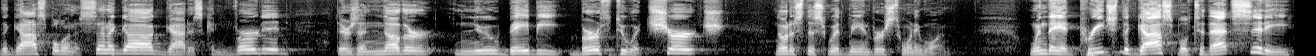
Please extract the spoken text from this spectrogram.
the gospel in a synagogue. God is converted. There's another new baby birth to a church. Notice this with me in verse 21. When they had preached the gospel to that city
